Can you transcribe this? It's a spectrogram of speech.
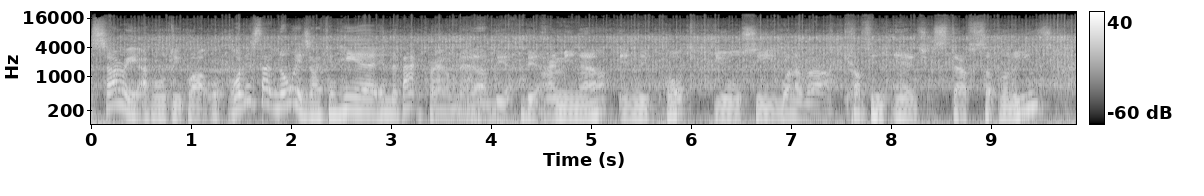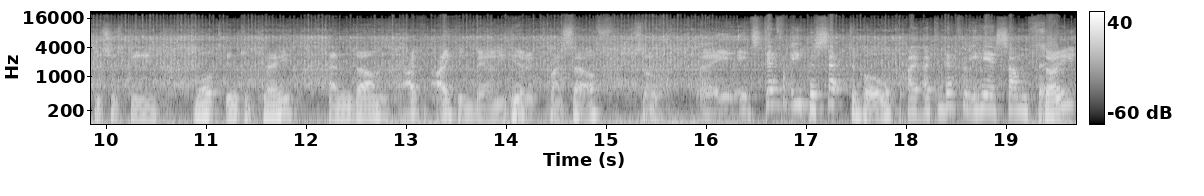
sorry, Admiral Dubois. What is that noise I can hear in the background now? Uh, behind me now in the port, you will see one of our cutting edge staff submarines, which is being brought into play, and um, I, I can barely hear it myself. So, Uh, it's definitely perceptible. I, I can definitely hear something. sorry?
